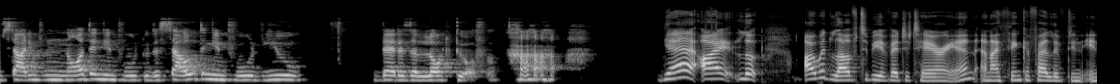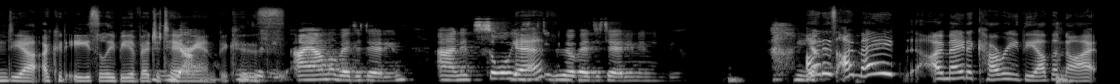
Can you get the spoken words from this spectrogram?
starting from North Indian food to the South Indian food, you there is a lot to offer. Yeah, I look, I would love to be a vegetarian. And I think if I lived in India, I could easily be a vegetarian yeah, because easily. I am a vegetarian. And it's so yeah. easy to be a vegetarian in India. yeah. Oh, it is. I made I made a curry the other night.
